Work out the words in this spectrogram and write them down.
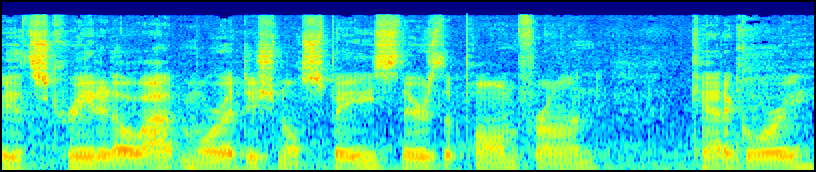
It's created a lot more additional space. There's the palm frond category.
